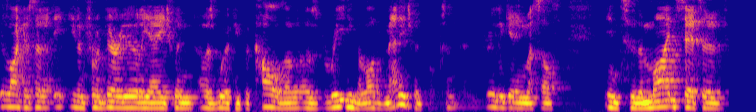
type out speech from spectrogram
like I said, even from a very early age when I was working for Coles, I was reading a lot of management books and, and really getting myself into the mindset of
